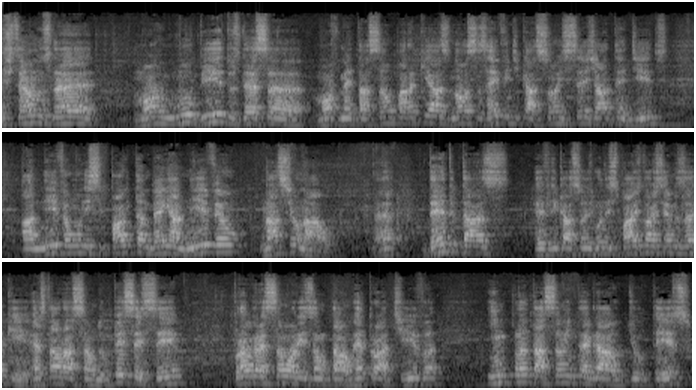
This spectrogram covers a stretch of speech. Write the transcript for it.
estamos né, movidos dessa movimentação para que as nossas reivindicações sejam atendidas a nível municipal e também a nível nacional. Né? Dentro das reivindicações municipais, nós temos aqui restauração do PCC, progressão horizontal retroativa, implantação integral de um terço,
